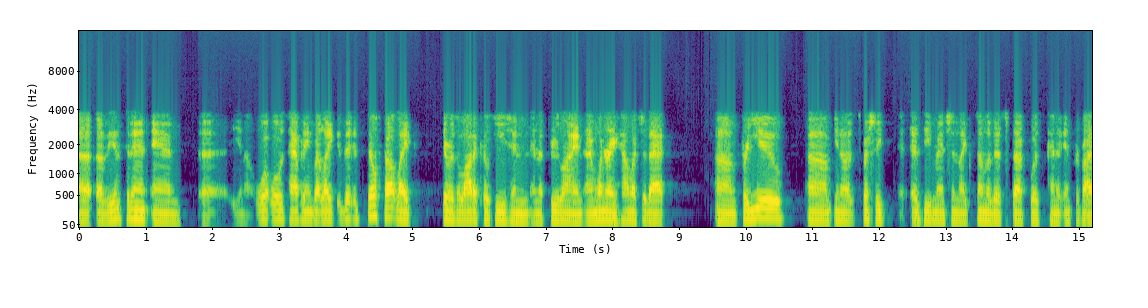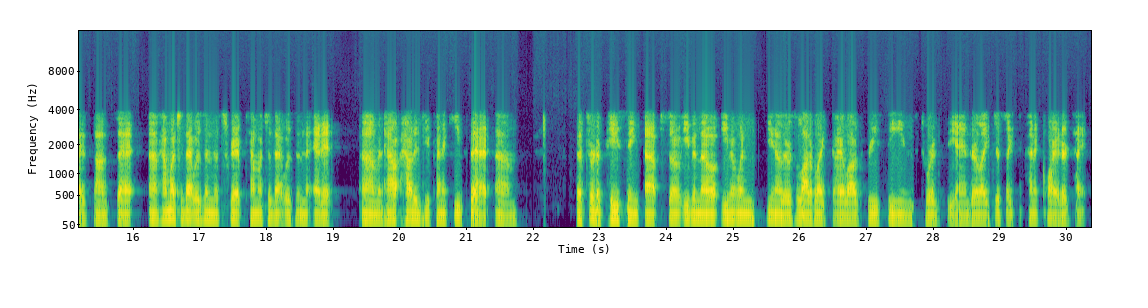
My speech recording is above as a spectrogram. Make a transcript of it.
uh, of the incident and uh, you know what what was happening, but like it still felt like there was a lot of cohesion and a through line. I'm wondering how much of that um, for you, um, you know, especially as you mentioned, like some of this stuff was kind of improvised on set. Uh, how much of that was in the script? How much of that was in the edit? Um, and how how did you kind of keep that um, that sort of pacing up? So even though even when you know there was a lot of like dialogue free scenes towards the end, or like just like kind of quieter type.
